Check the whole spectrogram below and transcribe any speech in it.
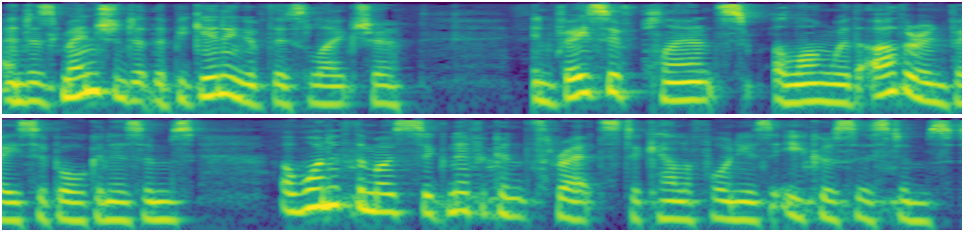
And as mentioned at the beginning of this lecture, Invasive plants, along with other invasive organisms, are one of the most significant threats to California's ecosystems.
